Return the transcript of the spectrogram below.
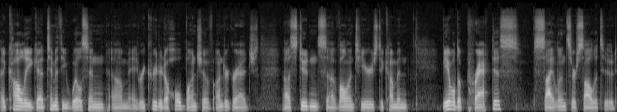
a colleague, uh, Timothy Wilson, um, recruited a whole bunch of undergrads, uh, students, uh, volunteers to come and be able to practice silence or solitude.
